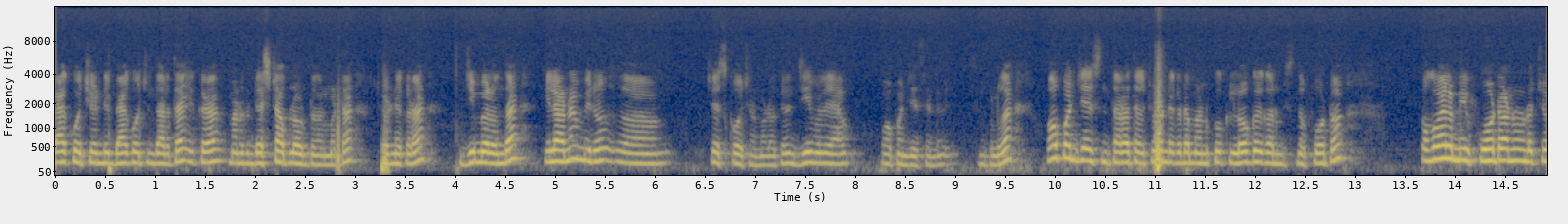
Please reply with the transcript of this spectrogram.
బ్యాక్ వచ్చేయండి. బ్యాక్ వచ్చిన తర్వాత ఇక్కడ మనకు డెస్క్టాప్లో ఉంటుంది అనమాట చూడండి ఇక్కడ జీమెయిల్ ఉందా? ఇలానే మీరు చేసుకోవచ్చు అనమాట ఓకే జీమెయిల్ యాప్ ఓపెన్ చేసేయండి. సింపుల్గా ఓపెన్ చేసిన తర్వాత చూడండి ఇక్కడ మనకు లోగో కనిపిస్తుంది ఫోటో. ఒకవేళ మీ ఫోటో అని ఉండొచ్చు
